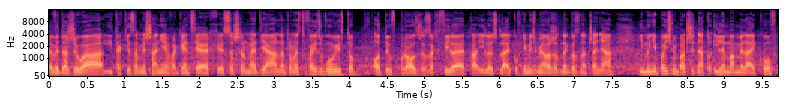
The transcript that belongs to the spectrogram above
wydarzyła i takie zamieszanie w agencjach social media. Natomiast Facebook mówi to, o tym wprost, że za chwilę ta ilość lajków nie będzie miała żadnego znaczenia i my nie powinniśmy patrzeć na to, ile mamy lajków,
